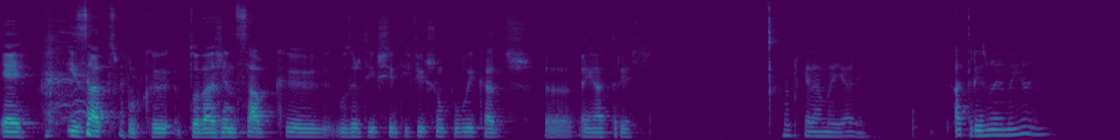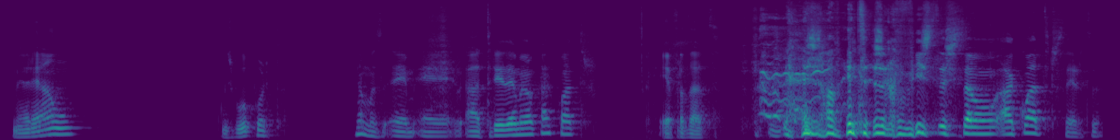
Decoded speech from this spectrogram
É, exato, porque toda a gente sabe que os artigos científicos são publicados ah, em A3. Não, porque era a maior. é? A3 não é a maior, é? Maior é a A1. Lisboa-Porto. Não, mas é, é, a A3 é maior que a A4. É verdade. Geralmente as revistas são A4, certo?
